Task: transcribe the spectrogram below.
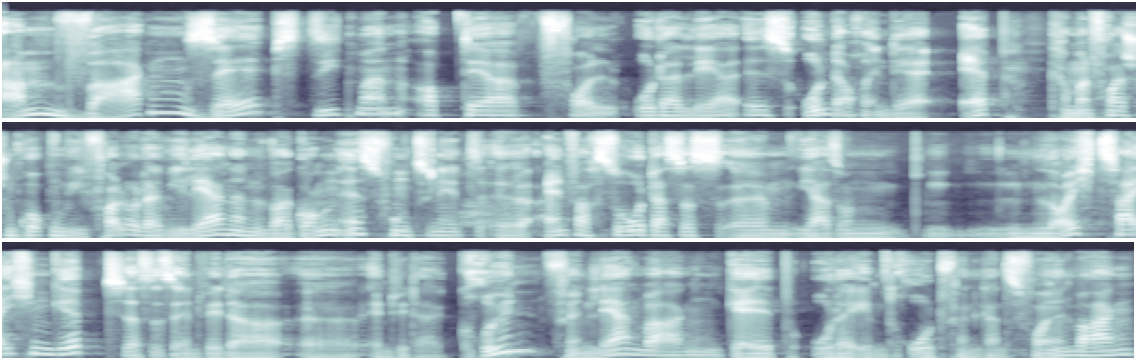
am Wagen selbst sieht man, ob der voll oder leer ist und auch in der App kann man vorher schon gucken, wie voll oder wie leer ein Waggon ist. Funktioniert äh, einfach so, dass es ähm, ja so ein, ein, Leuchtzeichen gibt. Das ist entweder äh, entweder grün für einen leeren Wagen, gelb oder eben rot für einen ganz vollen Wagen.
